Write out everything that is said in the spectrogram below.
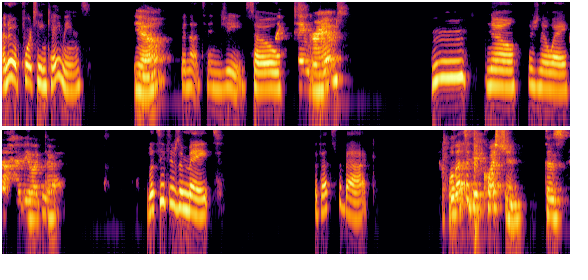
I know what 14K means, Yeah. but not 10G. So, 10 grams? mm, no, there's no way. Not heavy like that. Let's see if there's a mate. But that's the back. Well, that's a good question because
